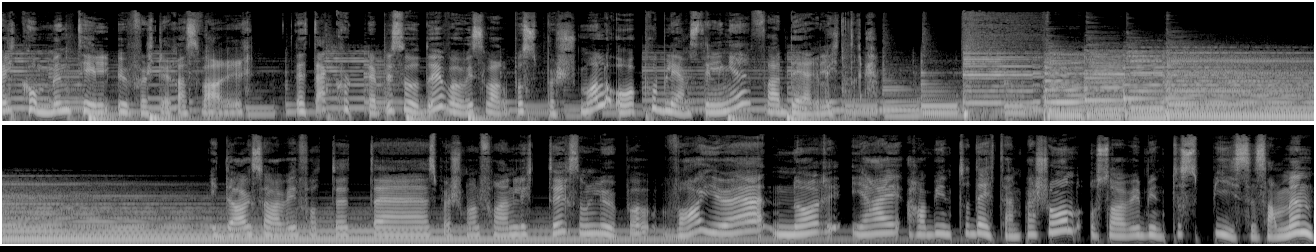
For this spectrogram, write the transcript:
Velkommen til Uforstyrra svarer. Dette er korte episoder hvor vi svarer på spørsmål og problemstillinger fra dere lyttere. I dag så har vi fått et eh, spørsmål fra en lytter som lurer på hva gjør jeg når jeg har begynt å date en person, og så har vi begynt å spise sammen,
